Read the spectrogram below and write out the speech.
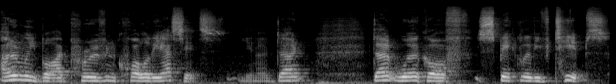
only buy proven quality assets. You know, don't don't work off speculative tips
